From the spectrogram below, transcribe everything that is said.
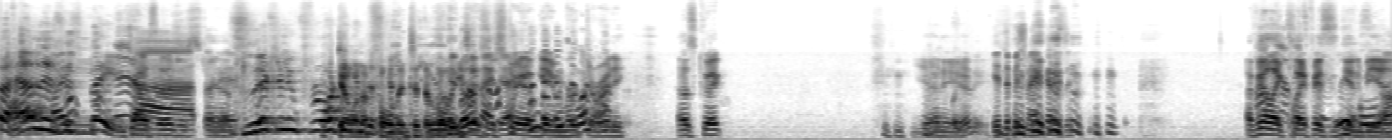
the hell is this place? Yeah, so it's just straight Jatuh up. It's literally floating Don't in want the to fall sky. into the Yeah, void. It's Belum just aja. straight up getting One murked more. already. That was quick. yeti, yeti. Itu peacemaker itu. I feel Oh, like yeah, Clayface is that's gonna be a. Oh,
